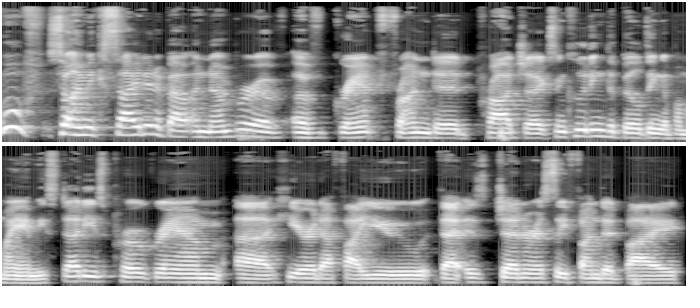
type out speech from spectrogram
Whew. So I'm excited about a number of, of grant-funded projects, including the building of a Miami Studies program uh, here at FIU that is generously funded by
